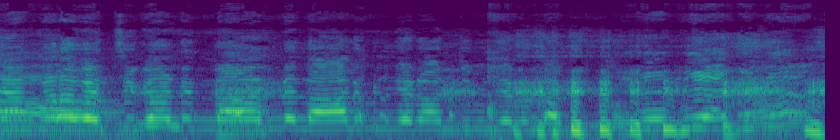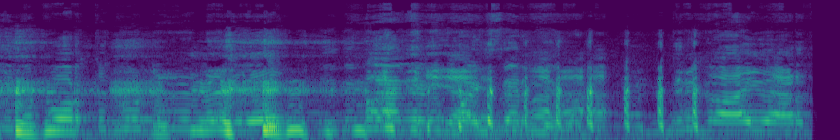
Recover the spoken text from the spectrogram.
ഞങ്ങളെ വെച്ച് കണ്ട് ഇന്നാളിന്റെ നാല് മില്യൺ അഞ്ച് മില്യൺ ഉണ്ടാക്കി പൈസ ഇറങ്ങി.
